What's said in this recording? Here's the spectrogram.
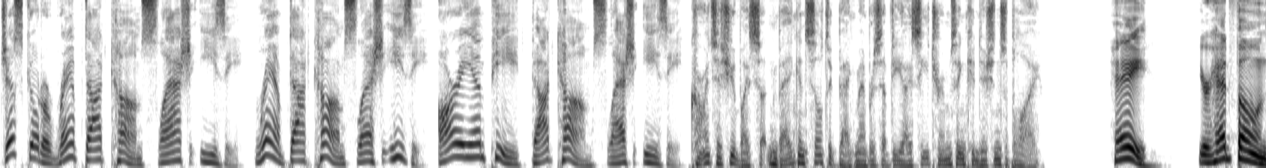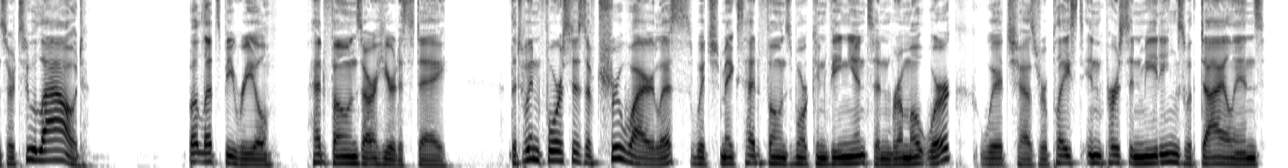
Just go to ramp.com slash easy. Ramp.com slash easy. R-A-M-P.com slash easy. Cards issued by Sutton Bank and Celtic Bank members FDIC terms and conditions apply. Hey, your headphones are too loud. But let's be real headphones are here to stay. The twin forces of true wireless, which makes headphones more convenient, and remote work, which has replaced in person meetings with dial ins,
